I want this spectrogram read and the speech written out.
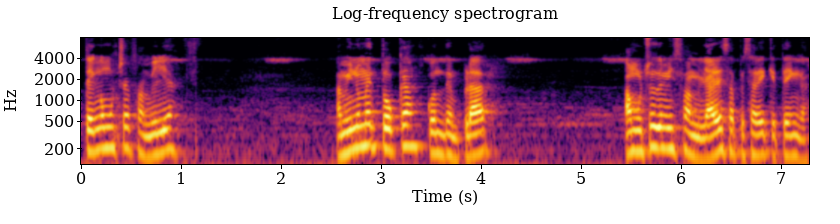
tengo mucha familia, a mí no me toca contemplar a muchos de mis familiares a pesar de que tenga.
